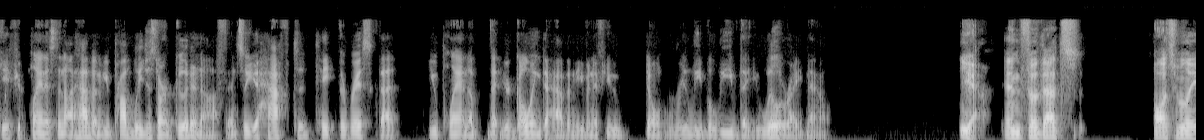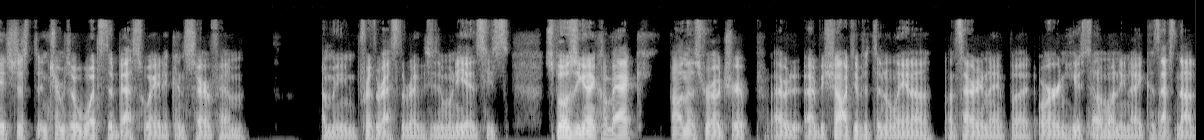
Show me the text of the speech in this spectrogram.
if your plan is to not have him, you probably just aren't good enough, and so you have to take the risk that you plan that you're going to have him, even if you don't really believe that you will right now. Yeah, and so that's ultimately it's just in terms of what's the best way to conserve him. I mean, for the rest of the regular season when he is, he's supposedly going to come back on this road trip. I would I'd be shocked if it's in Atlanta on Saturday night, but or in Houston on Monday night because that's not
